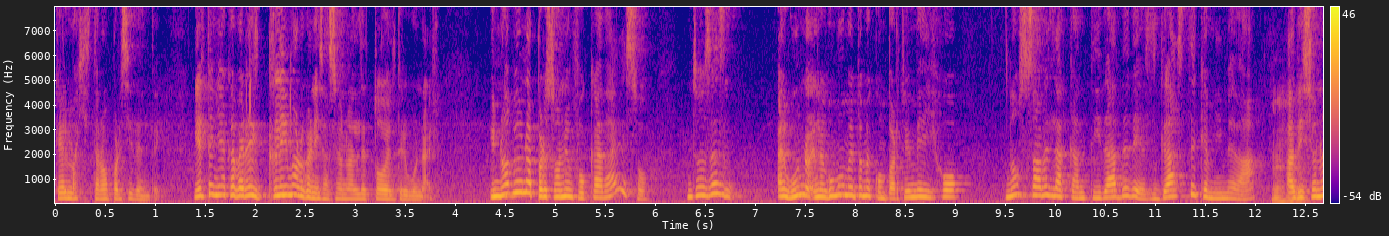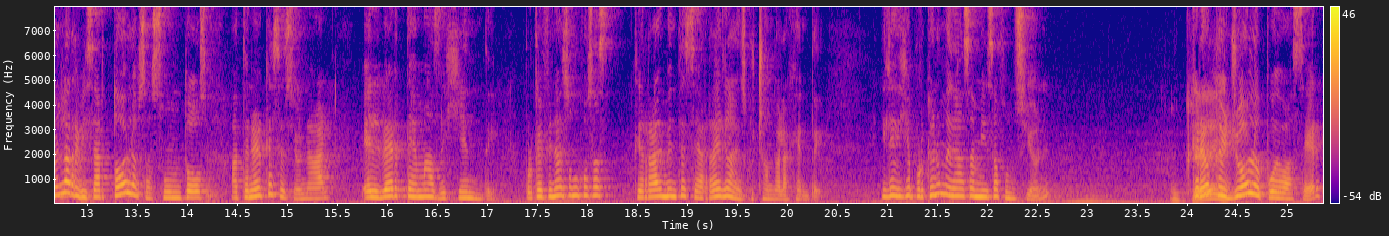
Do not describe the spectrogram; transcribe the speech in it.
que era el magistrado presidente, y él tenía que ver el clima organizacional de todo el tribunal. Y no había una persona enfocada a eso. Entonces, en algún momento me compartió y me dijo, no sabes la cantidad de desgaste que a mí me da, adicional a revisar todos los asuntos, a tener que sesionar, el ver temas de gente, porque al final son cosas que realmente se arreglan escuchando a la gente. Y le dije, ¿por qué no me das a mí esa función? Creo que yo lo puedo hacer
